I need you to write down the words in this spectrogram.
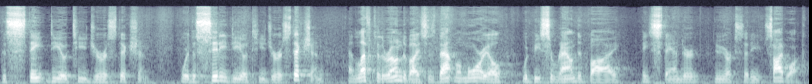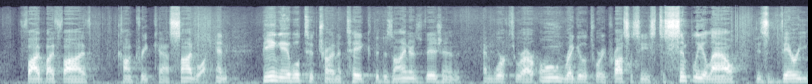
the state DOT jurisdiction or the city DOT jurisdiction, and left to their own devices, that memorial would be surrounded by a standard New York City sidewalk, five by five concrete cast sidewalk. And being able to try to take the designer's vision and work through our own regulatory processes to simply allow this very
